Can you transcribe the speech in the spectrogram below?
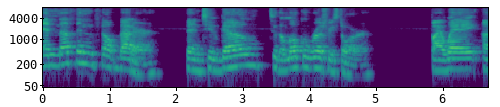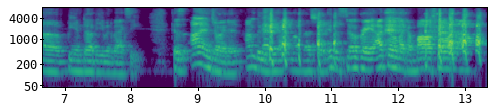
And nothing felt better than to go to the local grocery store by way of BMW in the backseat. Because I enjoyed it. I'm bougie. I love that shit. It was so great. I feel like a boss going out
